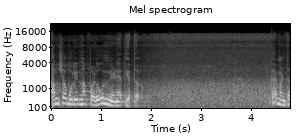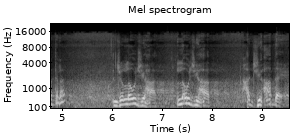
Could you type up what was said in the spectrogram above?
आमच्या मुलींना पळवून नेण्यात येतं. काय म्हणतात त्याला? जो लव जिहाद लव जिहाद हा जिहाद आहे.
